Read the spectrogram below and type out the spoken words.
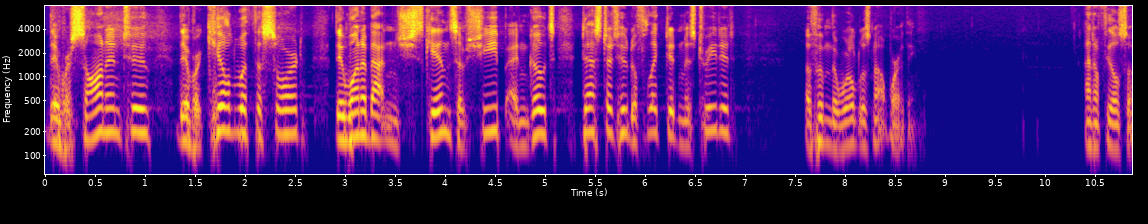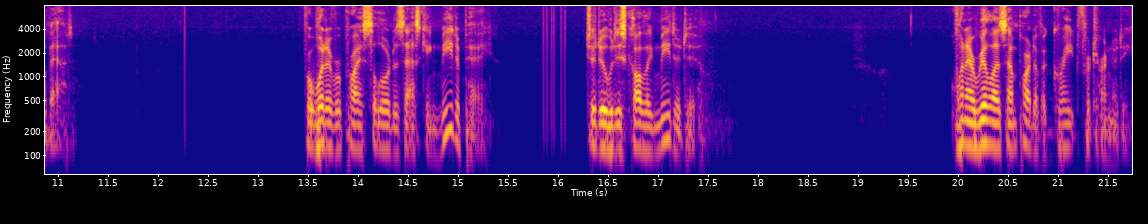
they were sawn into, they were killed with the sword. They went about in skins of sheep and goats, destitute, afflicted, mistreated, of whom the world was not worthy. I don't feel so bad for whatever price the Lord is asking me to pay to do what He's calling me to do. When I realize I'm part of a great fraternity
